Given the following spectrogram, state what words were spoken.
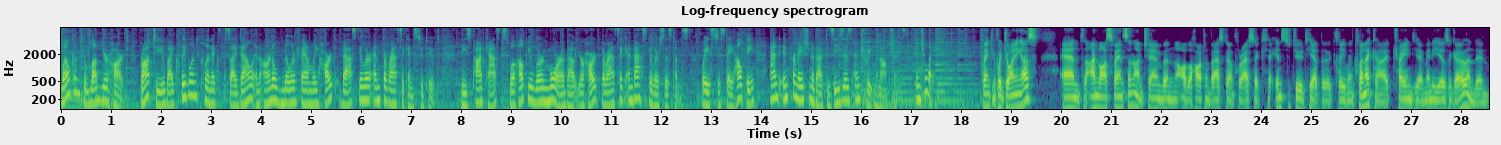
Welcome to Love Your Heart, brought to you by Cleveland Clinic's Sydell and Arnold Miller Family Heart, Vascular, and Thoracic Institute. These podcasts will help you learn more about your heart, thoracic, and vascular systems, ways to stay healthy, and information about diseases and treatment options. Enjoy. Thank you for joining us. And I'm Lars Svensson. I'm chairman of the Heart and Vascular and Thoracic Institute here at the Cleveland Clinic. I trained here many years ago and then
